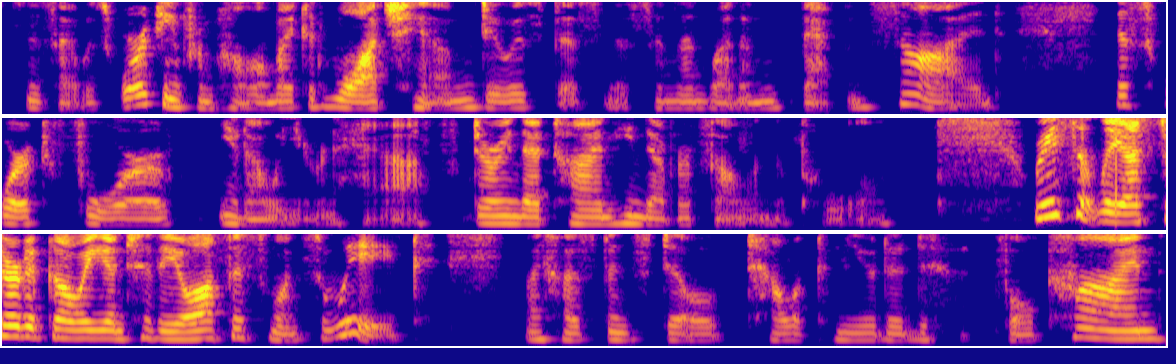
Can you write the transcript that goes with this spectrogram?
Since I was working from home, I could watch him do his business and then let him back inside. This worked for, you know, a year and a half. During that time, he never fell in the pool. Recently, I started going into the office once a week. My husband still telecommuted full time.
